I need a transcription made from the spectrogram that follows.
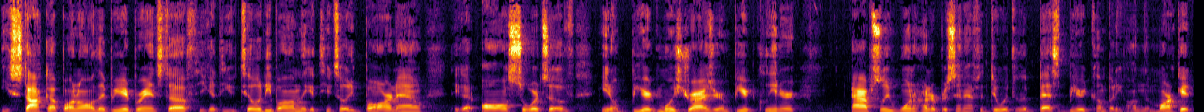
you stock up on all the beard brand stuff. You get the utility balm, they get the utility bar now. They got all sorts of, you know, beard moisturizer and beard cleaner. Absolutely 100% have to do it to the best beard company on the market.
